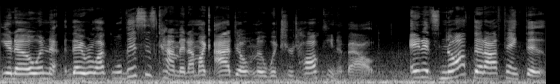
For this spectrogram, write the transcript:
you know, and they were like, Well, this is coming. I'm like, I don't know what you're talking about. And it's not that I think that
